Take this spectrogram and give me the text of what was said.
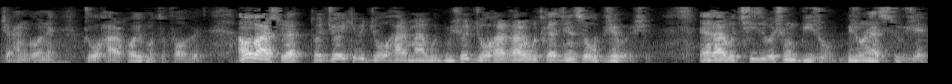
جنگانه جوهرهای متفاوت. اما بر صورت تا جایی که به جوهر مربوط می‌شد جوهر قرار بود که از جنس ابژه باشه. یعنی قرار بود چیزی باشه اون بیرون بیرون از سوژه.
